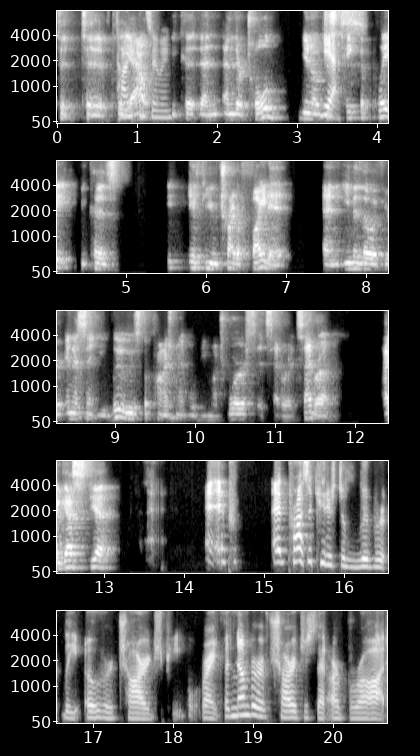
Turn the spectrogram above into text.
to to plea out because and and they're told you know just Yes. take the plate because if you try to fight it and even though if you're innocent you lose the punishment will be much worse et cetera et cetera. I guess yeah. And, and prosecutors deliberately overcharge people right? The number of charges that are brought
